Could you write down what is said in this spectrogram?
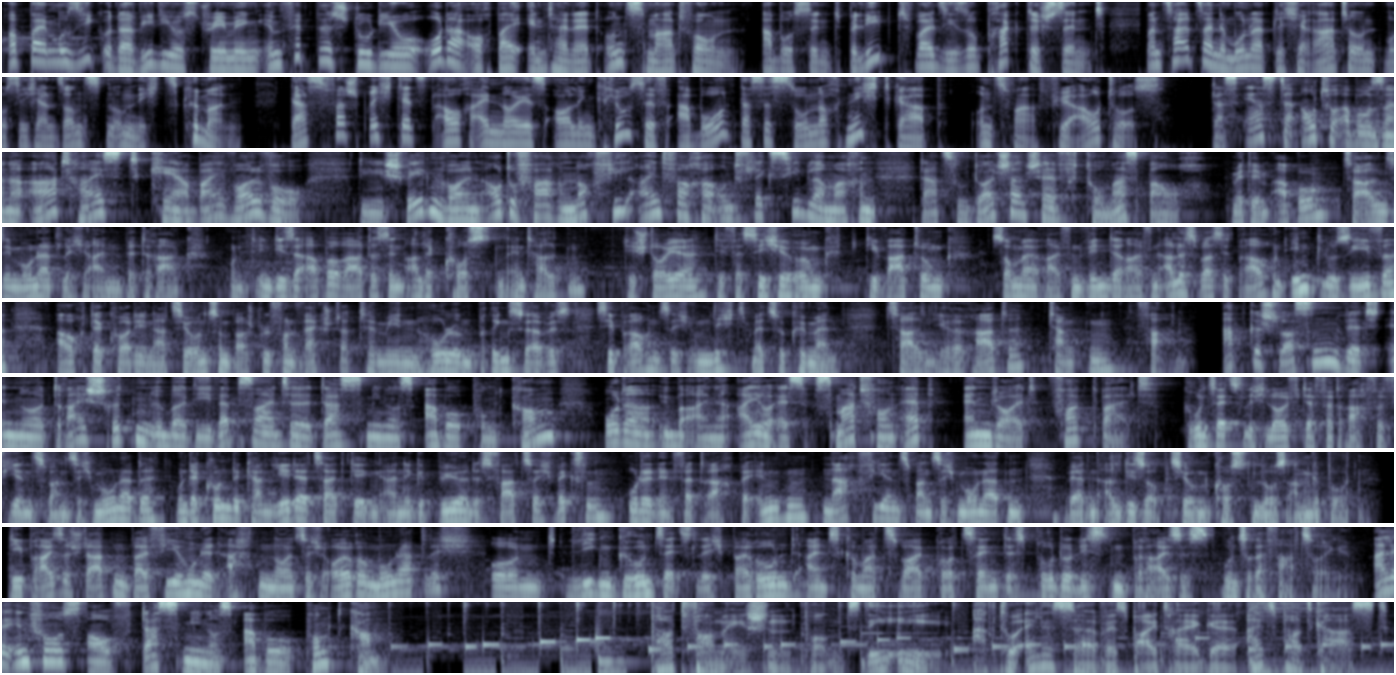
Ob bei Musik- oder Videostreaming, im Fitnessstudio oder auch bei Internet und Smartphone. Abos sind beliebt, weil sie so praktisch sind. Man zahlt seine monatliche Rate und muss sich ansonsten um nichts kümmern. Das verspricht jetzt auch ein neues All-Inclusive-Abo, das es so noch nicht gab. Und zwar für Autos. Das erste Autoabo seiner Art heißt Care by Volvo. Die Schweden wollen Autofahren noch viel einfacher und flexibler machen. Dazu Deutschlandchef Thomas Bauch. Mit dem Abo zahlen Sie monatlich einen Betrag und in dieser Aborate sind alle Kosten enthalten. Die Steuer, die Versicherung, die Wartung, Sommerreifen, Winterreifen, alles, was Sie brauchen, inklusive auch der Koordination zum Beispiel von Werkstattterminen, Hol- und Bringservice. Sie brauchen sich um nichts mehr zu kümmern, zahlen Ihre Rate, tanken, fahren. Abgeschlossen wird in nur drei Schritten über die Webseite das-abo.com oder über eine iOS Smartphone App. Android folgt bald. Grundsätzlich läuft der Vertrag für 24 Monate und der Kunde kann jederzeit gegen eine Gebühr das Fahrzeug wechseln oder den Vertrag beenden. Nach 24 Monaten werden all diese Optionen kostenlos angeboten. Die Preise starten bei 498 Euro monatlich und liegen grundsätzlich bei rund 1,2 Prozent des Bruttolistenpreises unserer Fahrzeuge. Alle Infos auf das-abo.com. Podformation.de Aktuelle Servicebeiträge als Podcast.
